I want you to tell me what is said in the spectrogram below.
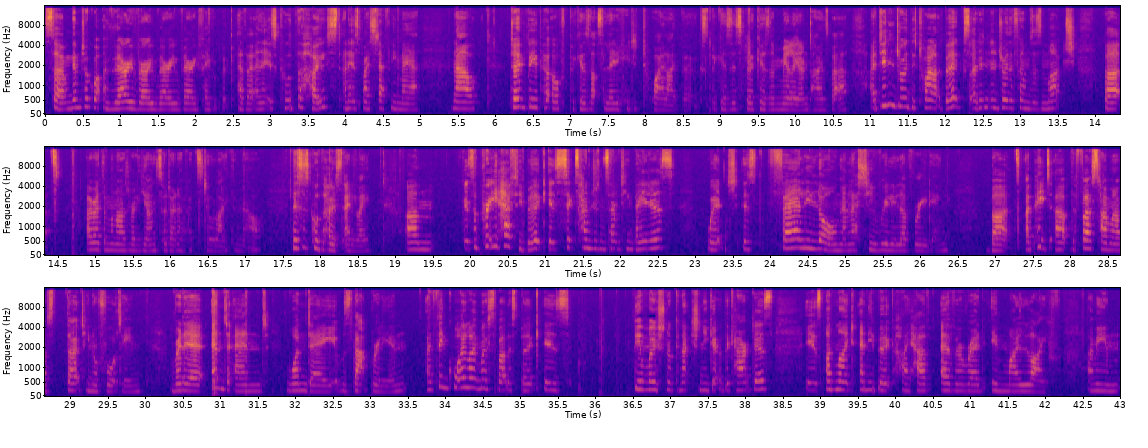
So I'm going to talk about my very, very, very, very favourite book ever and it is called The Host and it's by Stephenie Meyer. Now, don't be put off because that's a lady who did Twilight books because this book is a million times better. I did enjoy the Twilight books, I didn't enjoy the films as much, but I read them when I was really young so I don't know if I'd still like them now. This is called The Host anyway. Um, it's a pretty hefty book, it's 617 pages, which is fairly long unless you really love reading but I picked it up the first time when I was 13 or 14, read it end to end, one day, it was that brilliant. I think what I like most about this book is the emotional connection you get with the characters. It's unlike any book I have ever read in my life. I mean,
